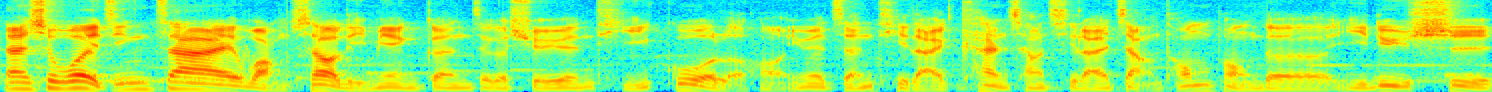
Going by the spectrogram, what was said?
但是我已经在网校里面跟这个学员提过了哈，因为整体来看，长期来讲，通膨的疑虑是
